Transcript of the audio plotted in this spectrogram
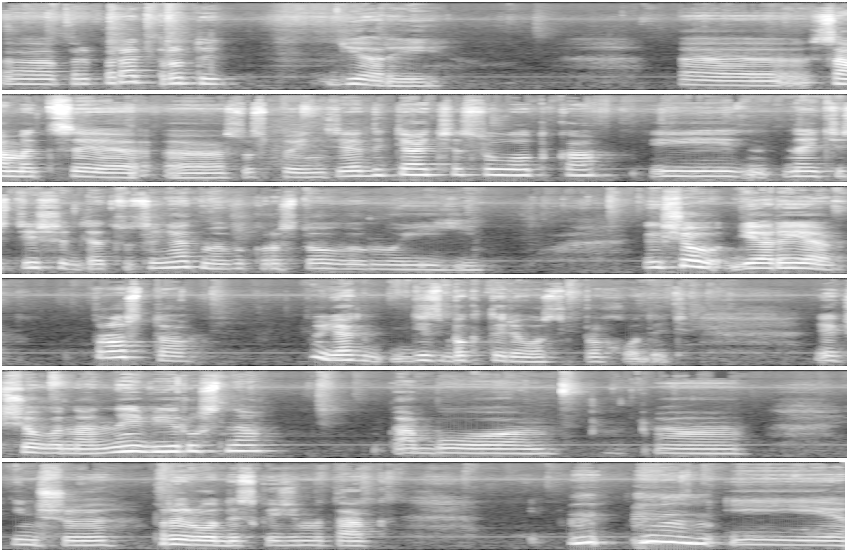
е, препарат проти діареї. Е, Саме це е, суспензія дитяча солодка, і найчастіше для цуценят ми використовуємо її. Якщо діарея просто, ну, як дисбактеріоз проходить, якщо вона не вірусна або іншої природи, скажімо так, і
